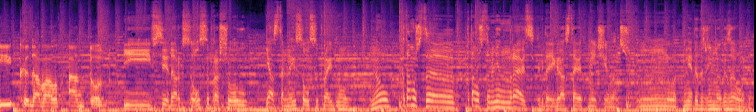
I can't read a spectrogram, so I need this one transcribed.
И Кадавалов Антон. И все Dark Souls прошел, и остальные соусы пройду. Ну, потому что... Потому что мне нравится, когда игра ставит мне челлендж. Вот, мне это даже немного заводит.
